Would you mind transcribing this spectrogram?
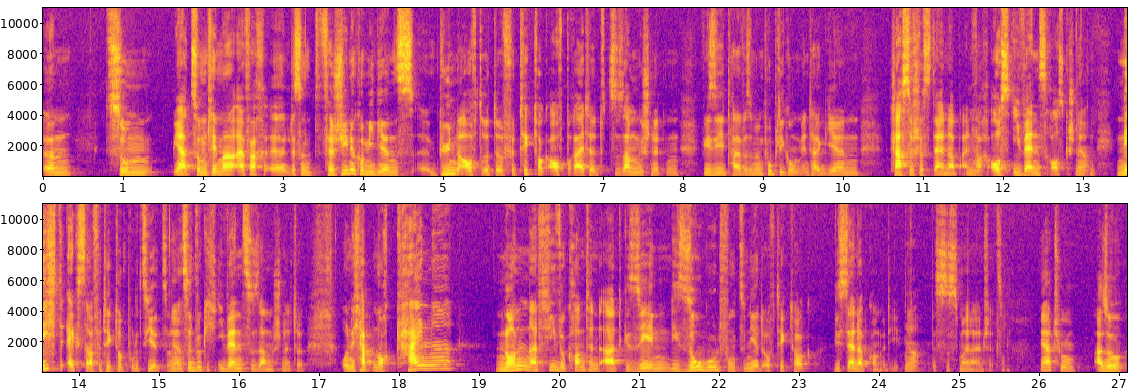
Ähm, zum, ja, zum Thema einfach, äh, das sind verschiedene Comedians, äh, Bühnenauftritte für TikTok aufbereitet, zusammengeschnitten, wie sie teilweise mit dem Publikum interagieren. Klassisches Stand-up einfach aus Events rausgeschnitten. Nicht extra für TikTok produziert, sondern Ja. es sind wirklich Event-Zusammenschnitte. Und ich habe noch keine non-native Content-Art gesehen, die so gut funktioniert auf TikTok wie Stand-up-Comedy. Ja. Das ist meine Einschätzung. Ja, true. Also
